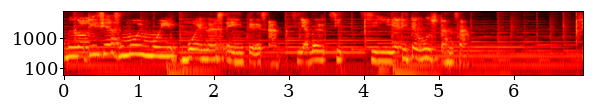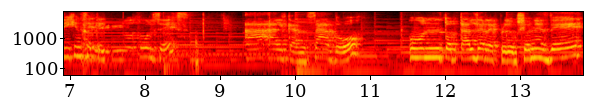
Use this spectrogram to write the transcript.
noticias muy, muy buenas e interesantes. Y a ver si, si a ti te gustan, Sam. Fíjense que los dulces ha alcanzado un total de reproducciones de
